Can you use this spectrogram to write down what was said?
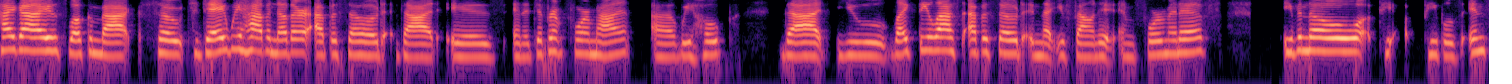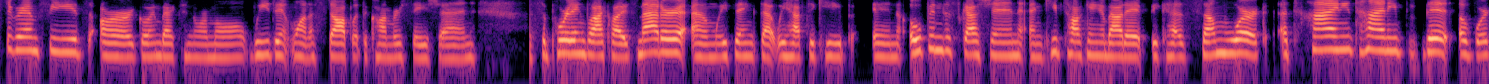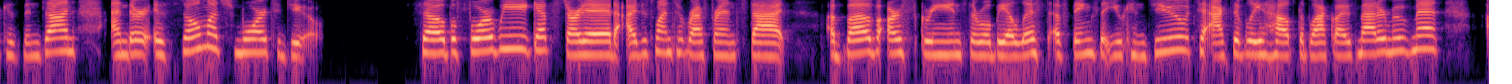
Hi, guys, welcome back. So, today we have another episode that is in a different format. Uh, we hope that you liked the last episode and that you found it informative. Even though pe- people's Instagram feeds are going back to normal, we didn't want to stop with the conversation supporting Black Lives Matter, and we think that we have to keep an open discussion and keep talking about it because some work, a tiny, tiny bit of work has been done, and there is so much more to do. So, before we get started, I just want to reference that above our screens, there will be a list of things that you can do to actively help the Black Lives Matter movement.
